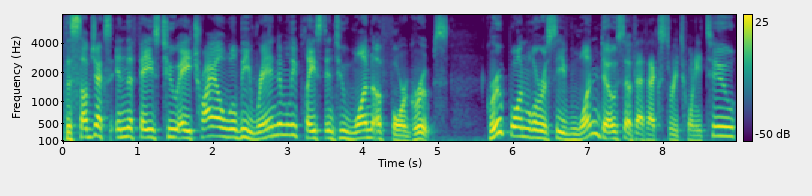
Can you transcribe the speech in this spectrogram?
The subjects in the Phase 2A trial will be randomly placed into one of four groups. Group 1 will receive one dose of FX322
